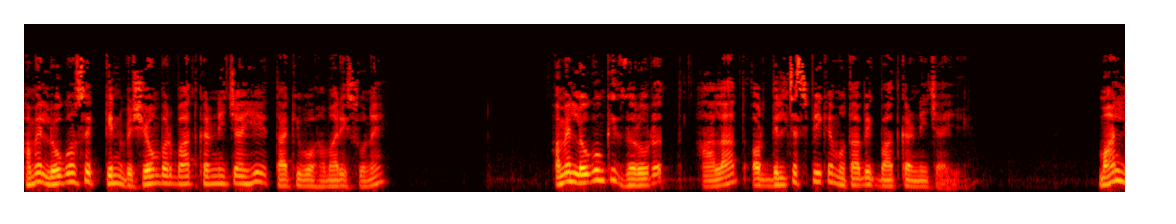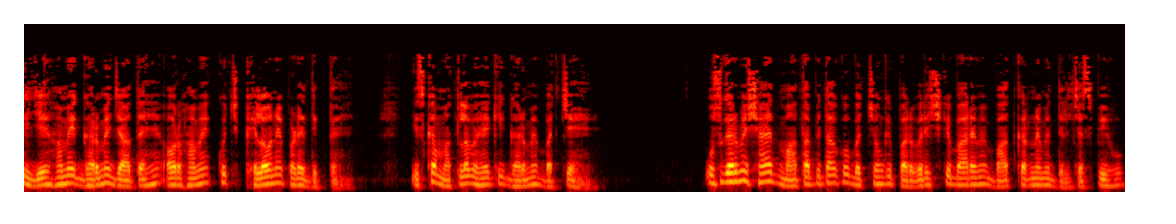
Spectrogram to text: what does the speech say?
हमें लोगों से किन विषयों पर बात करनी चाहिए ताकि वो हमारी सुने? हमें लोगों की ज़रूरत हालात और दिलचस्पी के मुताबिक बात करनी चाहिए। मान लीजिए हम एक घर में जाते हैं और हमें कुछ खिलौने पड़े दिखते हैं। इसका मतलब है कि घर में बच्चे हैं। उस घर में शायद माता पिता को बच्चों की परवरिश के बारे में बात करने में दिलचस्पी हो,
